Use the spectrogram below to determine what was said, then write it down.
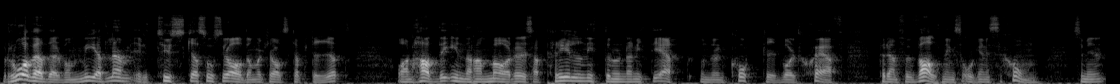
Råvedder var medlem i det tyska socialdemokratiska partiet och han hade innan han mördades april 1991 under en kort tid varit chef för den förvaltningsorganisation som i den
